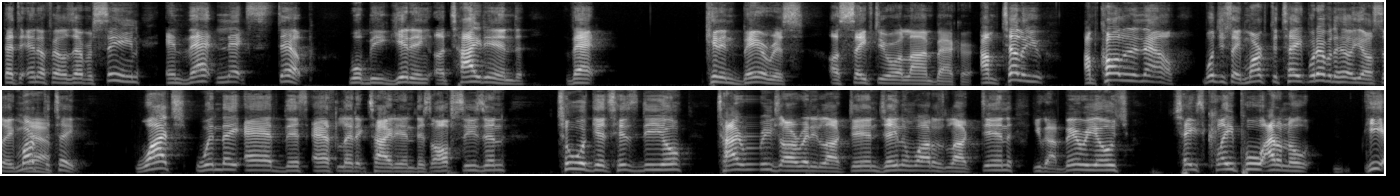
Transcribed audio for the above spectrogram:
that the NFL has ever seen. And that next step will be getting a tight end that can embarrass a safety or a linebacker. I'm telling you, I'm calling it now. What'd you say? Mark the tape, whatever the hell y'all say. Mark yeah. the tape. Watch when they add this athletic tight end this offseason. Tua gets his deal. Tyreek's already locked in. Jalen Waddle's locked in. You got Berrios, Chase Claypool. I don't know. He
